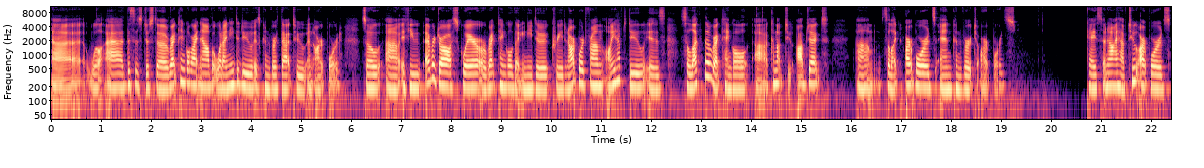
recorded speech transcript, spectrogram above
uh, will add, this is just a rectangle right now, but what I need to do is convert that to an artboard. So uh, if you ever draw a square or rectangle that you need to create an artboard from, all you have to do is select the rectangle, uh, come up to Object, um, select Artboards, and convert to Artboards. Okay, so now I have two artboards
